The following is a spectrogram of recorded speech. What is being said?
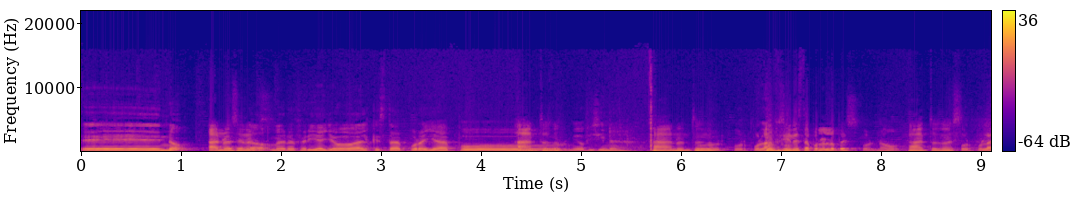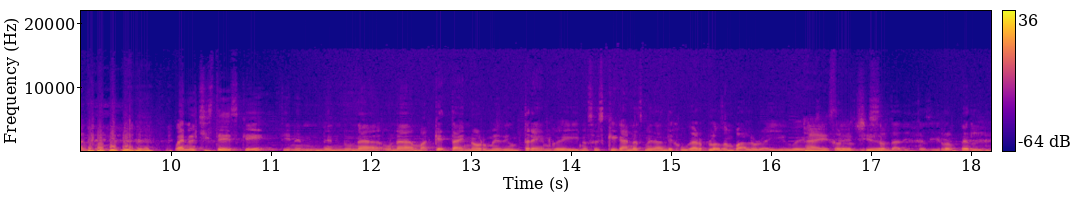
Eh, no. Ah, ¿no ese no, No, es? me refería yo al que está por allá por Ah, no. mi oficina. Ah, no, entonces por- no. por ¿Tu Polanco. oficina está por la López? Por- no. Ah, entonces no es. Por Polanco. bueno, el chiste es que tienen en una, una maqueta enorme de un tren, güey. Y no sabes qué ganas me dan de jugar Blood and Valor ahí, güey. Ah, con los chido. soldaditos y romper el,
